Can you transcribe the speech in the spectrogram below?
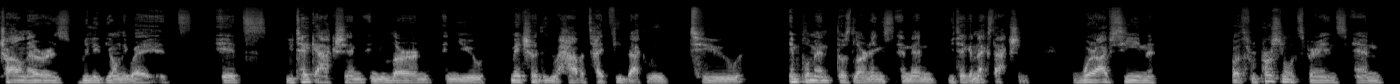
trial and error is really the only way. It's, it's, you take action and you learn and you make sure that you have a tight feedback loop to implement those learnings and then you take a next action. Where I've seen both from personal experience and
